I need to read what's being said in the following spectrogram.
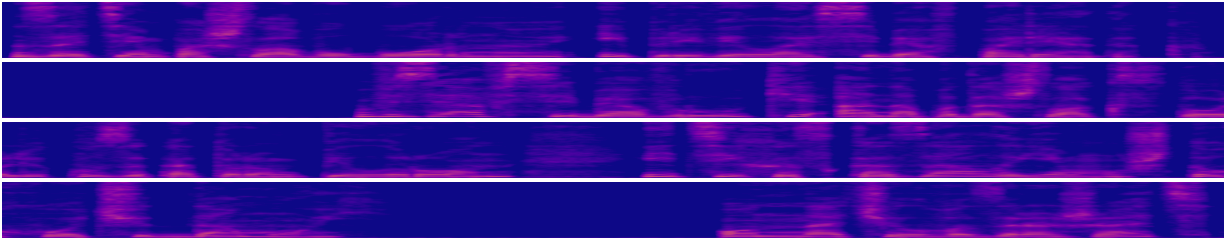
Затем пошла в уборную и привела себя в порядок. Взяв себя в руки, она подошла к столику, за которым пил Рон, и тихо сказала ему, что хочет домой. Он начал возражать,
